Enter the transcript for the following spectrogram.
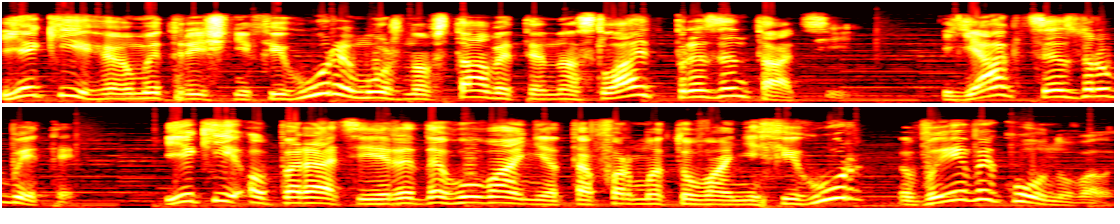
які геометричні фігури можна вставити на слайд презентації. Як це зробити? Які операції редагування та форматування фігур ви виконували?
